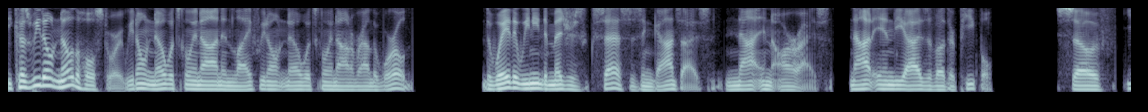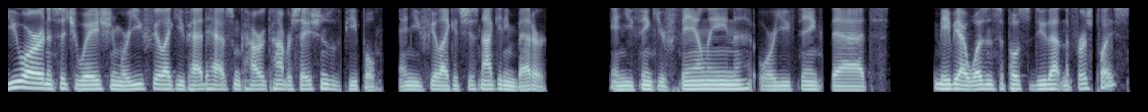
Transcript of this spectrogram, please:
because we don't know the whole story. We don't know what's going on in life. We don't know what's going on around the world the way that we need to measure success is in God's eyes, not in our eyes, not in the eyes of other people. So if you are in a situation where you feel like you've had to have some hard conversations with people and you feel like it's just not getting better and you think you're failing or you think that maybe I wasn't supposed to do that in the first place,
